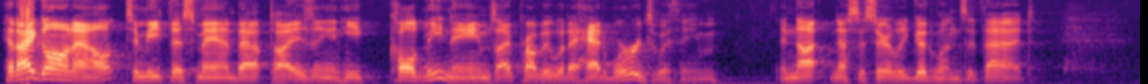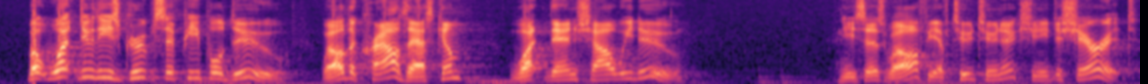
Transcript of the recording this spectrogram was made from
Had I gone out to meet this man baptizing and he called me names, I probably would have had words with him, and not necessarily good ones at that. But what do these groups of people do? Well, the crowds ask him, What then shall we do? And he says, Well, if you have two tunics, you need to share it.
